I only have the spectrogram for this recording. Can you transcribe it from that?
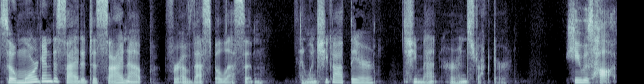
So Morgan decided to sign up for a Vespa lesson. And when she got there, she met her instructor. He was hot.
